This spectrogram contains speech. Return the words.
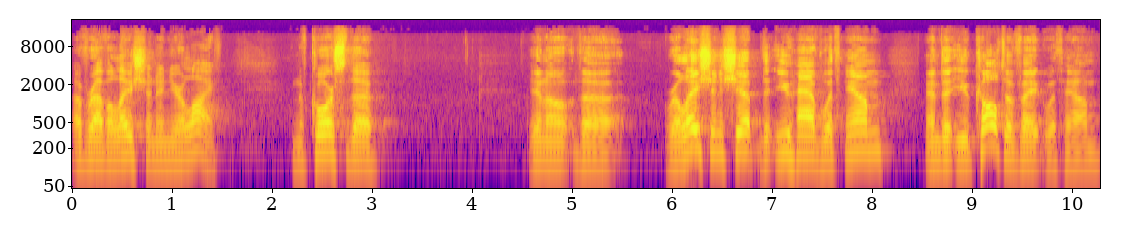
of revelation in your life. And of course, the you know, the relationship that you have with Him and that you cultivate with Him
